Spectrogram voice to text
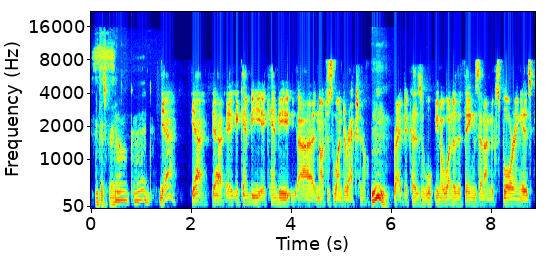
I think that's great. So good. Yeah. Yeah, yeah, it, it, can be it can be uh, not just one directional, mm. right? Because you know one of the things that I'm exploring is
